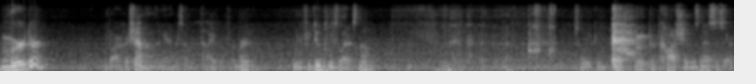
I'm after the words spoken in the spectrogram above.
Murder? Baruch Hashem, I don't think anyone's have a taiva for murder. I mean, if you do, please let us know. So we can, take precautions necessary.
